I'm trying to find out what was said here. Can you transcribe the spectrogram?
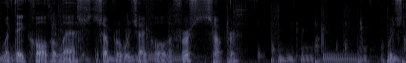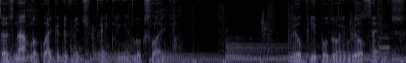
what they call the Last Supper, which I call the First Supper, which does not look like a Da Vinci painting. It looks like real people doing real things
